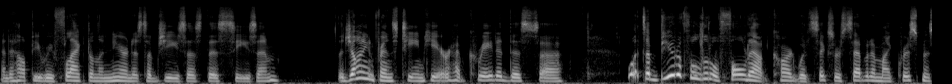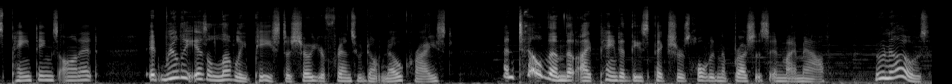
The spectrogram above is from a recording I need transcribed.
And to help you reflect on the nearness of Jesus this season, the Joni and Friends team here have created this. Uh, well, it's a beautiful little fold out card with six or seven of my Christmas paintings on it. It really is a lovely piece to show your friends who don't know Christ and tell them that I painted these pictures holding the brushes in my mouth. Who knows?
